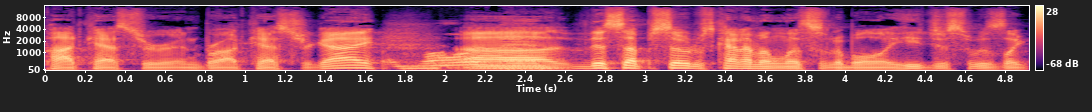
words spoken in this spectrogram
podcaster and broadcaster guy. Come on, Uh, this episode was kind of unlistenable. He just was like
